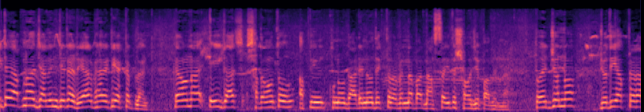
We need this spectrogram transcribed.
এটাই আপনারা জানেন যেটা রেয়ার ভ্যারাইটি একটা প্ল্যান্ট কেননা এই গাছ সাধারণত আপনি কোনো গার্ডেনেও দেখতে পাবেন না বা নার্সারিতে সহজে পাবেন না। তো এর জন্য যদি আপনারা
